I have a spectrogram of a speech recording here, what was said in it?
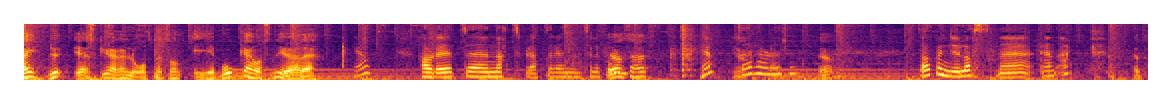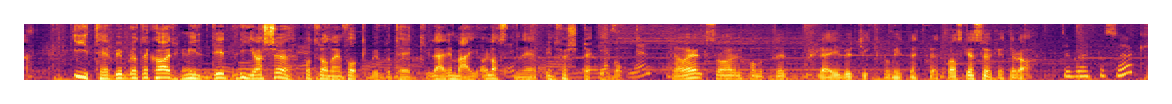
Hei, du, jeg skulle gjerne lånt en sånn e-bok. Hvordan gjør jeg det? Ja. Har du et uh, nettbrett eller en telefon? Ja, se her. Ja, der har du det. Ja. Da kan du laste ned en app. En app. IT-bibliotekar Mildrid Liasjø på Trondheim folkebibliotek lærer meg å laste ned min første e-bok. Ja vel, så har vi kommet til Play butikk på mitt nettbrett. Hva skal jeg søke etter da? Du går på søk,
